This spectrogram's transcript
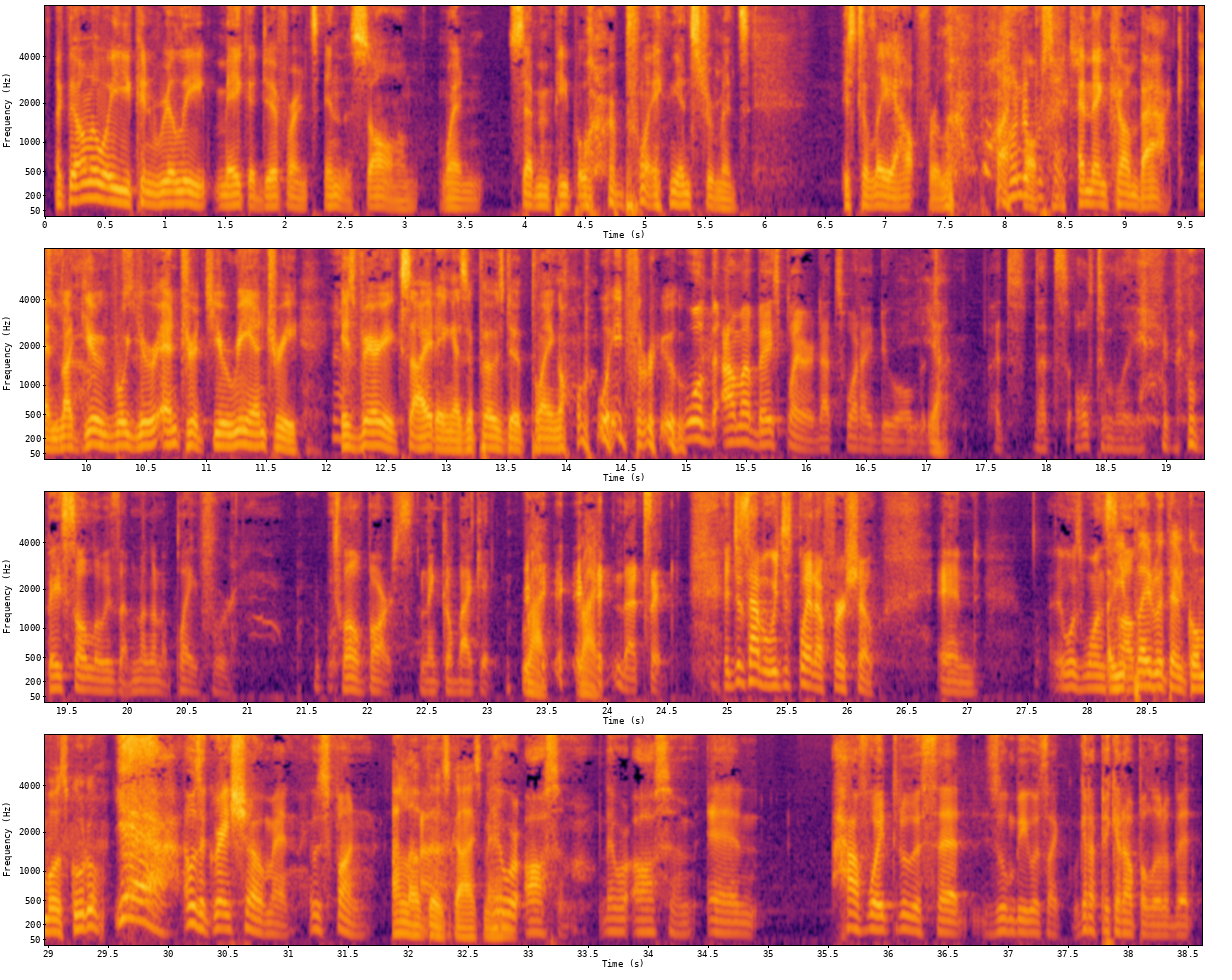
like the only way you can really make a difference in the song when seven people are playing instruments is to lay out for a little while 100%. and then come back and like your well, your entrance your re-entry is very exciting as opposed to playing all the way through well, I'm a bass player. That's what I do all the Yeah. time. That's that's ultimately bass solo is I'm not gonna play for. 12 bars and then come back in. Right, right. That's it. It just happened. We just played our first show and it was one oh, you played with El Combo Oscuro Yeah, it was a great show, man. It was fun. I love those uh, guys, man. They were awesome. They were awesome. And halfway through the set, Zumbi was like, "We gotta pick it up a little bit."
